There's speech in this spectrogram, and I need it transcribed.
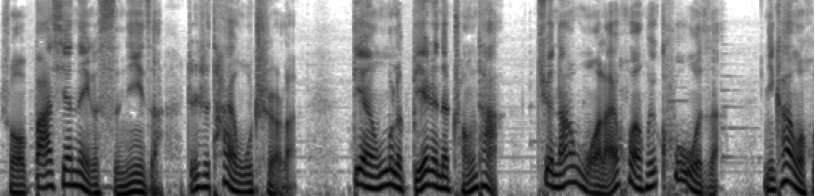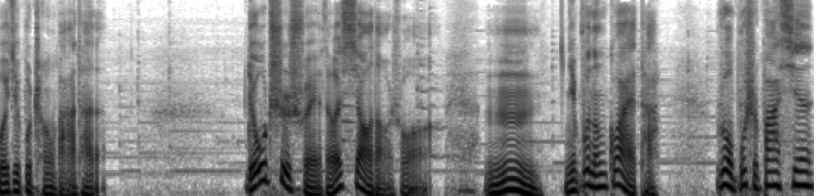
说八仙那个死妮子真是太无耻了，玷污了别人的床榻，却拿我来换回裤子。你看我回去不惩罚他的。”刘赤水则笑道：“说，嗯，你不能怪他。若不是八仙，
